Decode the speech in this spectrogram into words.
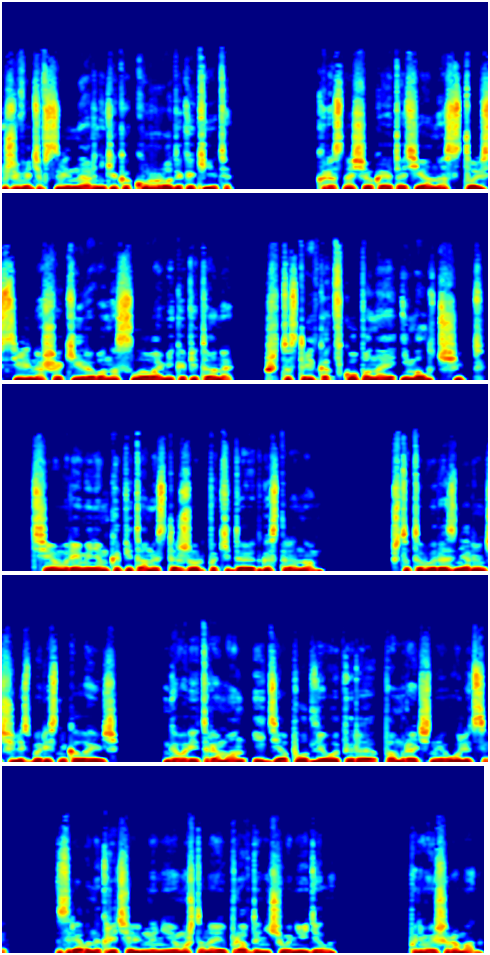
Живете в свинарнике, как уроды какие-то!» Краснощекая Татьяна столь сильно шокирована словами капитана, что стоит как вкопанная и молчит. Тем временем капитан и стажер покидают гастроном. «Что-то вы разнервничались, Борис Николаевич», — говорит Роман, идя подле опера по мрачной улице. «Зря вы накричали на нее, может, она и правда ничего не видела». «Понимаешь, Роман,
